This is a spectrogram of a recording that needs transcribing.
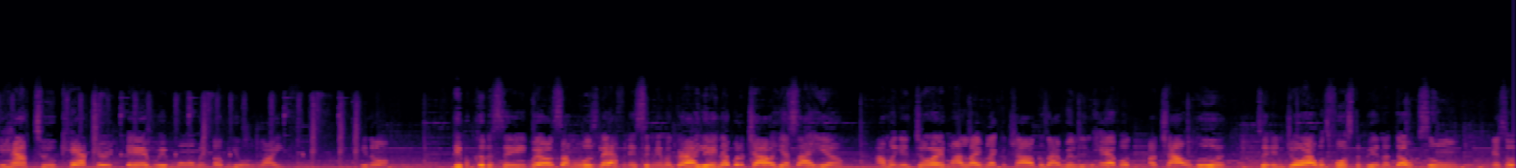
you have to capture every moment of your life. You know, people could have said, well, someone was laughing. They said, "My girl, you ain't up but a child." Yes, I am. I'm gonna enjoy my life like a child because I really didn't have a, a childhood to enjoy. I was forced to be an adult soon and so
